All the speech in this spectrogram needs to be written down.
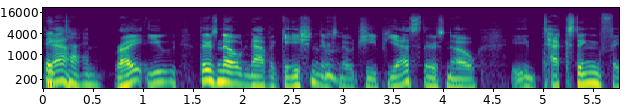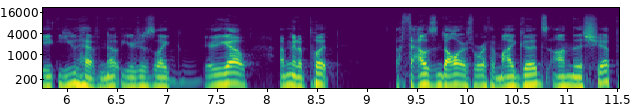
Big Yeah. time. right? You there's no navigation, there's no GPS, there's no eh, texting. You have no. You're just like, Mm-hmm. here you go. I'm gonna put a thousand dollars worth of my goods on this ship,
